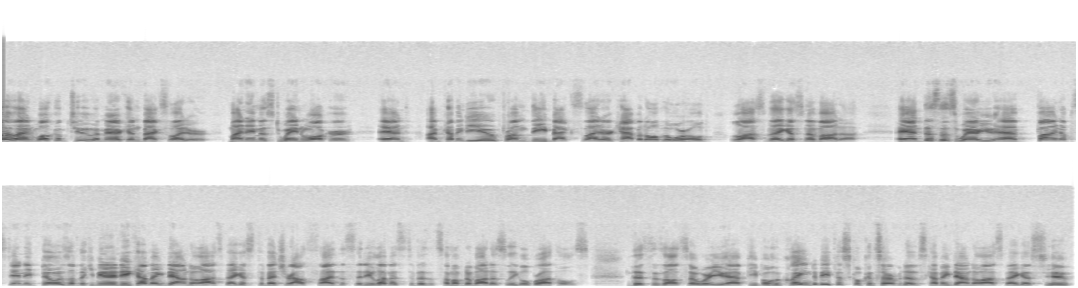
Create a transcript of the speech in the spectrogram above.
Hello and welcome to American Backslider. My name is Dwayne Walker and I'm coming to you from the backslider capital of the world, Las Vegas, Nevada. And this is where you have fine upstanding pillars of the community coming down to Las Vegas to venture outside the city limits to visit some of Nevada's legal brothels. This is also where you have people who claim to be fiscal conservatives coming down to Las Vegas to,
